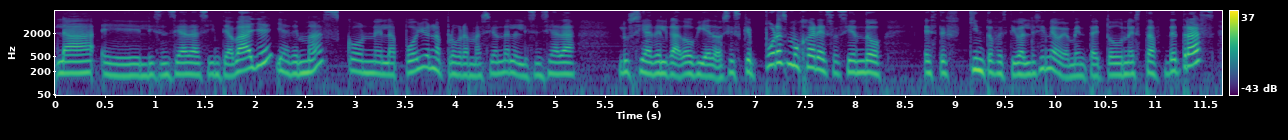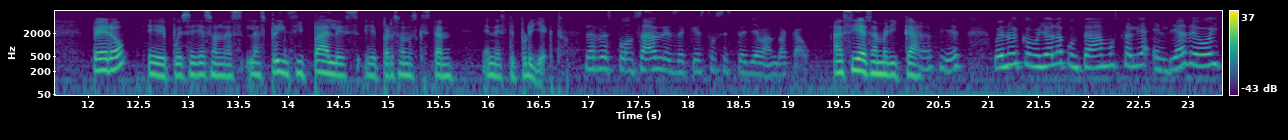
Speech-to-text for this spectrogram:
la eh, licenciada Cintia Valle y además con el apoyo en la programación de la licenciada Lucía Delgado Viedo. Así es que puras mujeres haciendo este quinto festival de cine, obviamente hay todo un staff detrás, pero eh, pues ellas son las, las principales eh, personas que están en este proyecto. Las responsables de que esto se esté llevando a cabo. Así es, América. Así es. Bueno, y como ya lo apuntábamos, Talia, el día de hoy,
